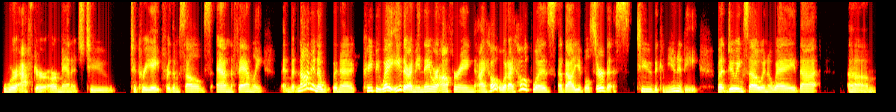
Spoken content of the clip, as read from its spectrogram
were after or managed to to create for themselves and the family and but not in a in a creepy way either. I mean, they were offering, I hope, what I hope was a valuable service to the community, but doing so in a way that um,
